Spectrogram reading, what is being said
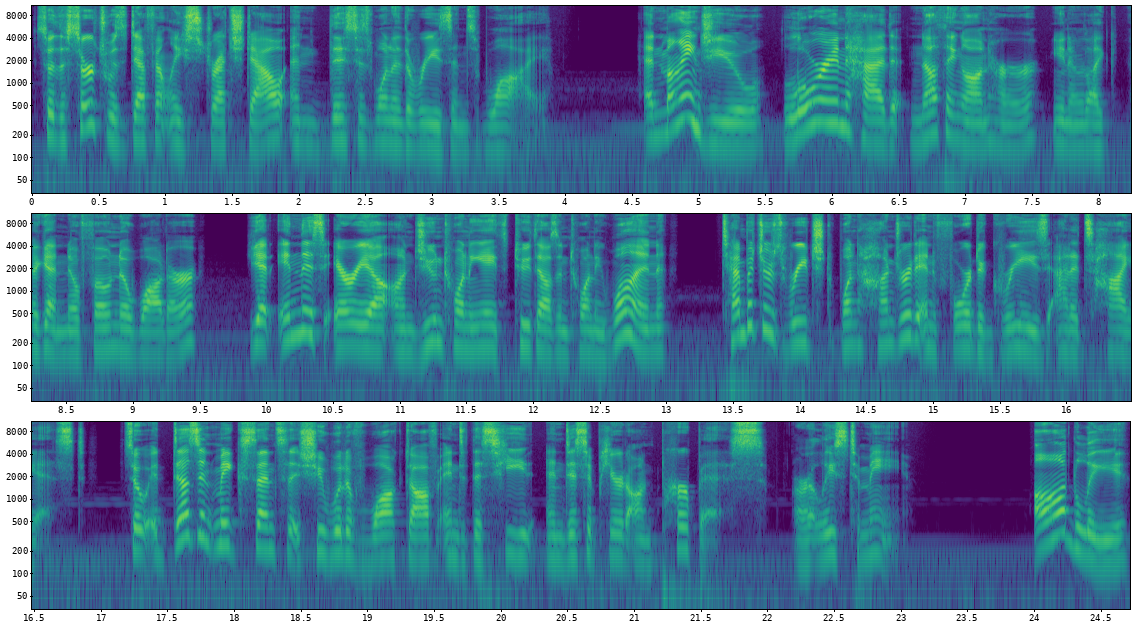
So the search was definitely stretched out, and this is one of the reasons why. And mind you, Lauren had nothing on her, you know, like again, no phone, no water. Yet in this area on June 28, 2021, temperatures reached 104 degrees at its highest. So it doesn't make sense that she would have walked off into this heat and disappeared on purpose, or at least to me. Oddly,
